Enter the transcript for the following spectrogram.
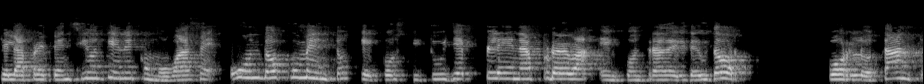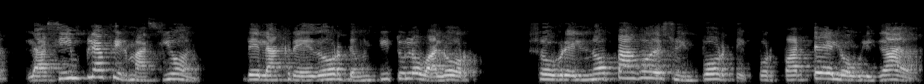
que la pretensión tiene como base un documento que constituye plena prueba en contra del deudor. Por lo tanto, la simple afirmación del acreedor de un título valor sobre el no pago de su importe por parte del obligado,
